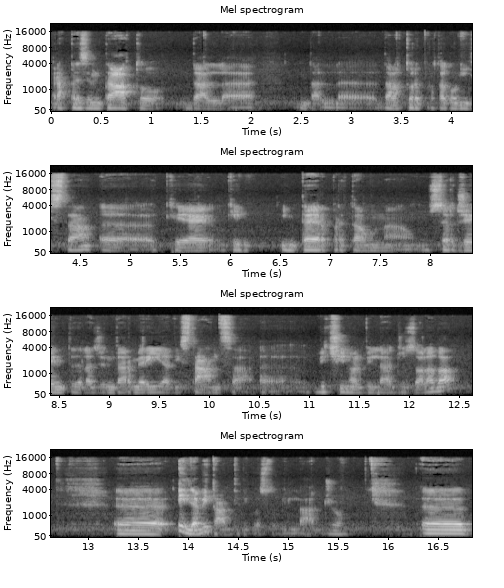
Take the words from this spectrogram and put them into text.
rappresentato dal, dal, dall'attore protagonista, eh, che, è, che, interpreta un, un, sergente della gendarmeria a distanza eh, vicino al villaggio Zalava, eh, e gli abitanti di questo villaggio. Eh,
